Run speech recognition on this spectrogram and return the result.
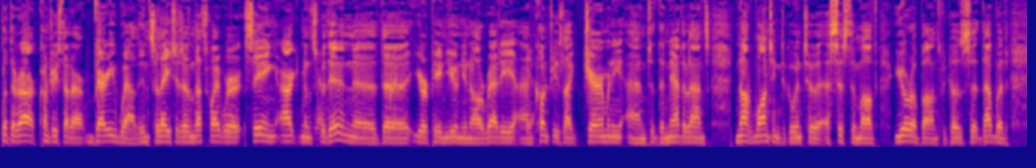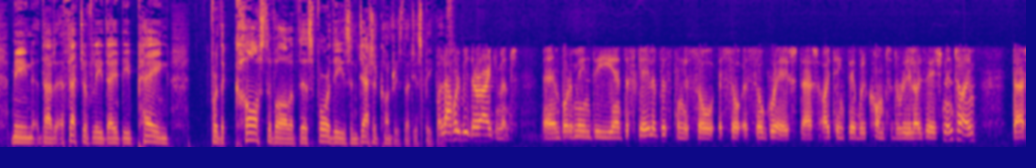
But there are countries that are very well insulated, and that's why we're seeing arguments yeah. within uh, the right. European Union already, and yeah. countries like Germany and the Netherlands not wanting to go into a system of Eurobonds because uh, that would mean that effectively they'd be paying for the cost of all of this for these indebted countries that you speak well, of. Well, that will be their argument. Um, but I mean, the uh, the scale of this thing is so is so is so great that I think they will come to the realization in time that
